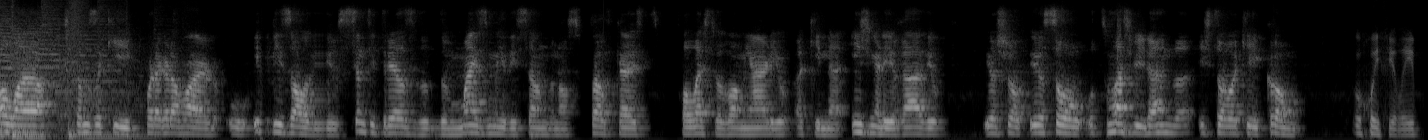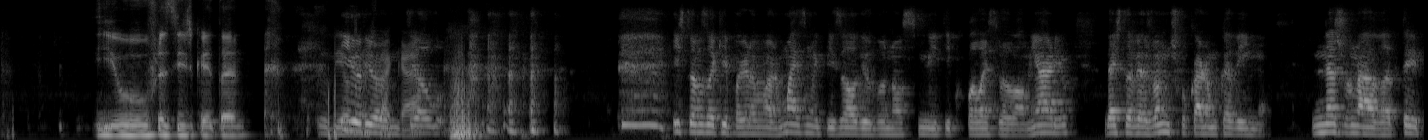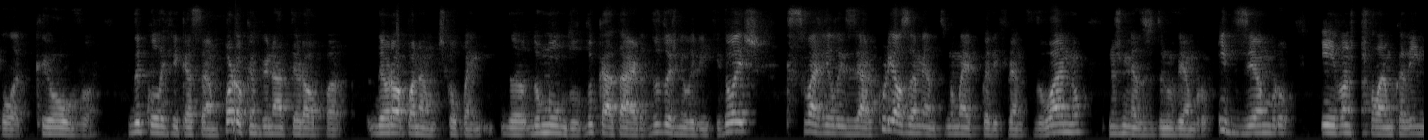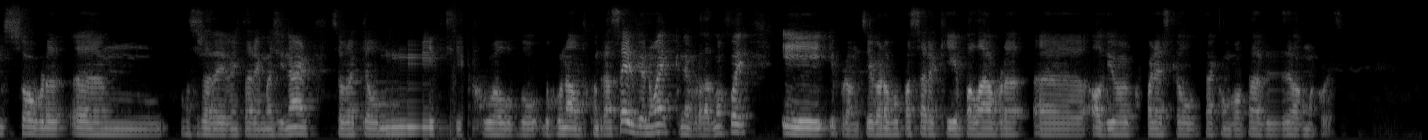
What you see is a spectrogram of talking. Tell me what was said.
Olá, estamos aqui para gravar o episódio 113 de, de mais uma edição do nosso podcast Palestra do Balneário aqui na Engenharia Rádio. Eu sou, eu sou o Tomás Miranda e estou aqui com o Rui Filipe e o Francisco Caetano e o Diogo Metelo. e estamos aqui para gravar mais um episódio do nosso mítico Palestra do Balneário. Desta vez vamos nos focar um bocadinho na jornada tripla que houve de qualificação para o Campeonato da Europa, da Europa não, desculpem, do, do mundo do Qatar de 2022, que se vai realizar curiosamente numa época diferente do ano, nos meses de novembro e dezembro, e vamos falar um bocadinho sobre, um, vocês já devem estar a imaginar, sobre aquele mítico golo do, do, Ronaldo contra a Sérvia, não é? Que na verdade não foi. E, e pronto, e agora vou passar aqui a palavra uh, ao Diogo, parece que ele está com vontade de dizer alguma coisa.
